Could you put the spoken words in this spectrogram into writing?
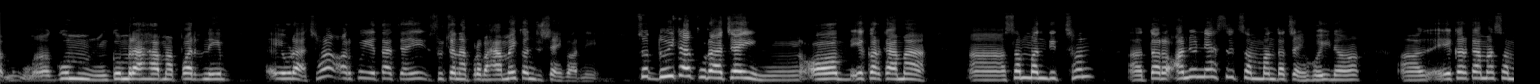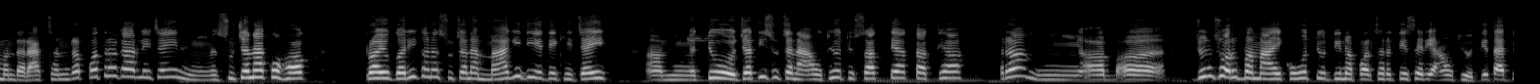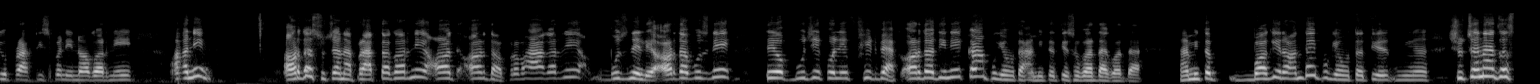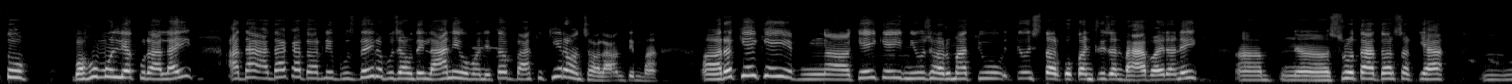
गुम गुमराहमा पर्ने एउटा छ अर्को यता चाहिँ सूचना प्रवाहमै कन्जुसाइ गर्ने। सो दुईटा कुरा चाहिँ एकअर्कामा सम्बन्धित छन् तर अन्योन्याश्रित सम्बन्ध चाहिँ होइन। एकअर्कामा सम्बन्ध राख्छन् र पत्रकारले चाहिँ सूचनाको हक प्रयोग गरिकन सूचना मागिदिएदेखि चाहिँ त्यो जति सूचना आउँथ्यो त्यो सत्य तथ्य र जुन स्वरूपमा मागेको हो त्यो दिन पर्छ र त्यसरी आउँथ्यो। त्यता त्यो प्र्याक्टिस पनि नगर्ने। अनि अर्ध सूचना प्राप्त गर्ने अर्ध प्रवाह गर्ने बुझ्नेले अर्ध बुझ्ने त्यो बुझेकोले फिडब्याक अर्ध दिने कहाँ पुग्यौँ त हामी त त्यसो गर्दा गर्दा? हामी त बगेर अन्तै पुग्यौँ त त्यो सूचना जस्तो बहुमूल्य कुरालाई आधा आधाका दरले बुझ्दै र बुझाउँदै लाने हो भने त बाँकी के रहन्छ होला अन्तिममा? र केही केही केही केही न्युजहरूमा त्यो त्यो स्तरको कन्फ्युजन भए भएर नै श्रोता दर्शक या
